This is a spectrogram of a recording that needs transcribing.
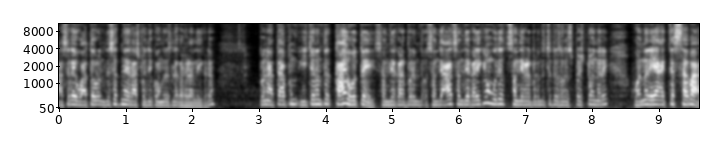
असं काही वातावरण दिसत नाही राष्ट्रवादी काँग्रेसला घड्याळाला इकडं. पण आता आपण याच्यानंतर काय होतंय संध्याकाळपर्यंत संध्या आज संध्याकाळी किंवा उद्या संध्याकाळपर्यंत चित्र सगळं स्पष्ट होणार आहे. होणार आहे आजच्या सभा.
